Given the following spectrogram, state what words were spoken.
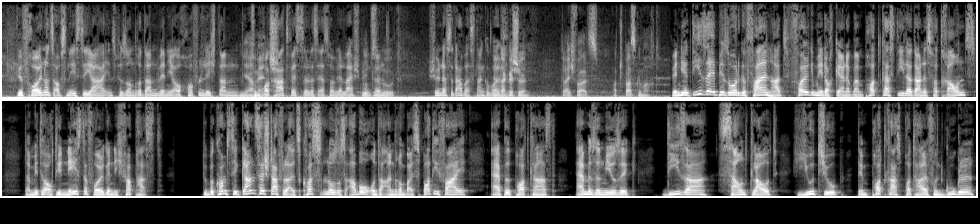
Wir freuen uns aufs nächste Jahr, insbesondere dann, wenn ihr auch hoffentlich dann ja, zum Mensch. Rock Hard Festival das erstmal wieder live spielen Absolut. könnt. Schön, dass du da warst. Danke, Wolf. Ja, Dankeschön. Gleichfalls. Hat Spaß gemacht. Wenn dir diese Episode gefallen hat, folge mir doch gerne beim Podcast-Dealer deines Vertrauens, damit du auch die nächste Folge nicht verpasst. Du bekommst die ganze Staffel als kostenloses Abo unter anderem bei Spotify, Apple Podcast, Amazon Music, Deezer, Soundcloud, YouTube, dem Podcast-Portal von Google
